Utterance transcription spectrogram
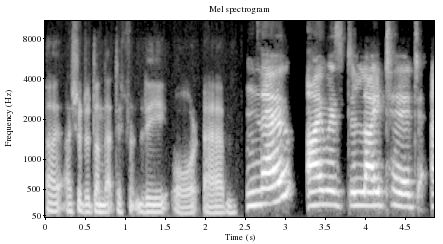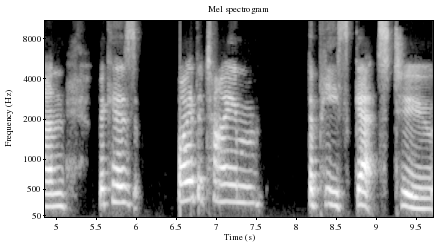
uh, i should have done that differently or um... no i was delighted and because by the time the piece gets to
